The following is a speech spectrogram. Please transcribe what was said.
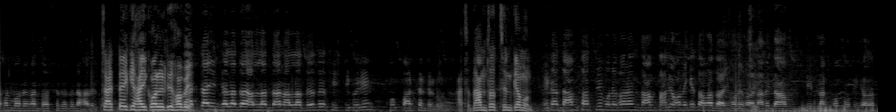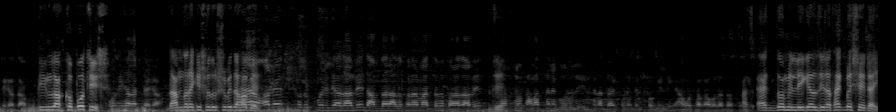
এখন মনে করেন দর্শকের জন্য হাজির করি। চারটাই কি হাই কোয়ালিটি হবে? চারটা ইনশাআল্লাহ দয় আল্লাহর দান আল্লাহ দিয়েছে সৃষ্টি করে খুব পার্সেন্টের গরু। আচ্ছা দাম চাচ্ছেন কেমন? এটা দাম চাচ্ছে মনে করেন দাম চালে অনেকে চাওয়া যায় মনে করেন। আমি দাম তিন লাখ পঁচিশ হাজার টাকা দাম। তিন লক্ষ পঁচিশ। পঁচিশ হাজার টাকা। দাম দরে কি সুযোগ সুবিধা হবে? হ্যাঁ, অনেক সুযোগ করে দেওয়া যাবে দাম দর আলোচনার মাধ্যমে করা যাবে। দর্শক আমার তানে গরুলি ইনশাল্লাহ দয় কোনোদিন ঠকি নি আমিও ঠকাবো দর্শক। আচ্ছা একদমই লিগেল যেটা থাকবে সেটাই।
